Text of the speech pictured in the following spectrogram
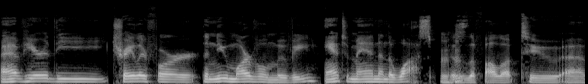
I have here the trailer for the new Marvel movie, Ant Man and the Wasp. This is the follow up to uh,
